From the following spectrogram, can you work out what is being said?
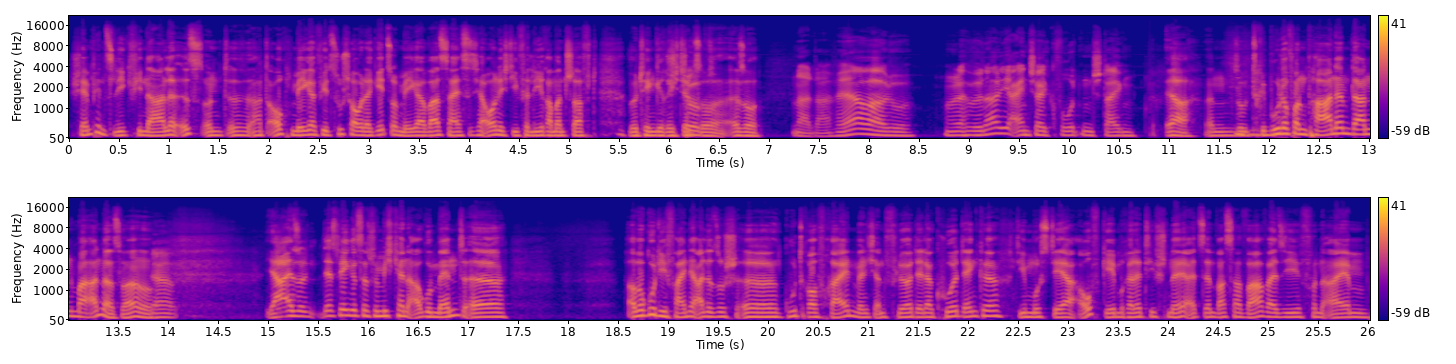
Champions League Finale ist und äh, hat auch mega viel Zuschauer, da geht's auch mega was, heißt es ja auch nicht, die Verlierermannschaft wird hingerichtet. Stimmt. So. Also, Na, da wäre aber du. Da würden da die Einschaltquoten steigen. ja, dann so Tribune von Panem dann mal anders, war. Ja. Ja, also deswegen ist das für mich kein Argument. Äh, aber gut, die fallen ja alle so äh, gut drauf rein. Wenn ich an Fleur Delacour denke, die musste ja aufgeben relativ schnell, als sie im Wasser war, weil sie von einem,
